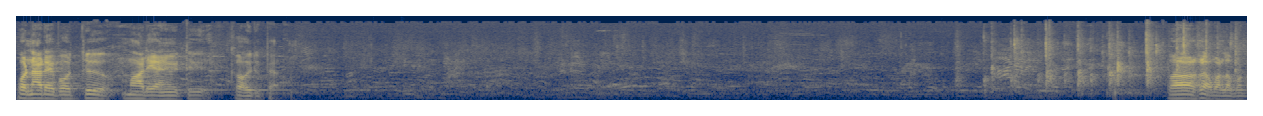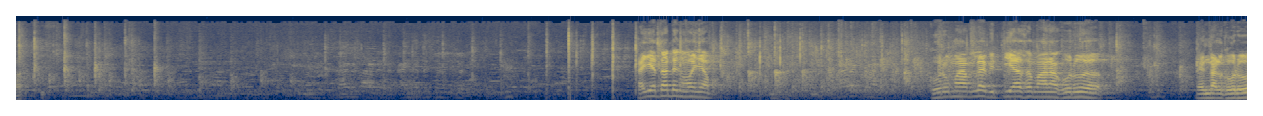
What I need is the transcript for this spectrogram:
பொன்னாடை போட்டு மாலை அணிவித்து கௌரிப்பேன் வாழ்க வளமுடன். கையை தட்டுங்க கொஞ்சம். குருமாரில் வித்தியாசமான குரு எங்கள் குரு.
